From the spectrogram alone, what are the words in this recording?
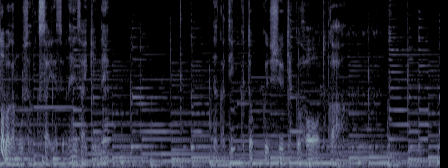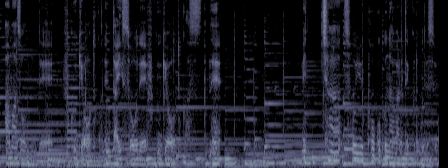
言葉がもううさんくさいですよね最近ね。なんか TikTok 集客法とか Amazon で副業とかねダイソーで副業とかね。めっちゃそういう広告流れてくるんですよ。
